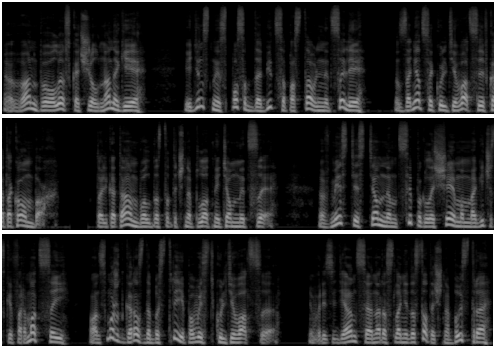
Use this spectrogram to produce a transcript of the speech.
Ван Буэлэ вскочил на ноги. Единственный способ добиться поставленной цели — заняться культивацией в катакомбах. Только там был достаточно плотный темный ци. Вместе с темным ци, поглощаемым магической формацией, он сможет гораздо быстрее повысить культивацию. В резиденции она росла недостаточно быстро,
